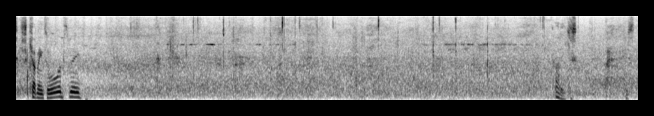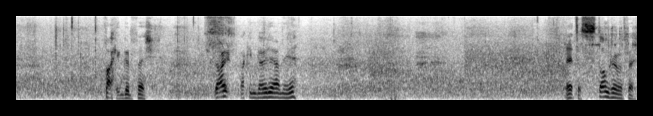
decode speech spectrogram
It's coming towards me. God, he just fucking good fish. Don't fucking go down there. That's a stonker of a fish.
